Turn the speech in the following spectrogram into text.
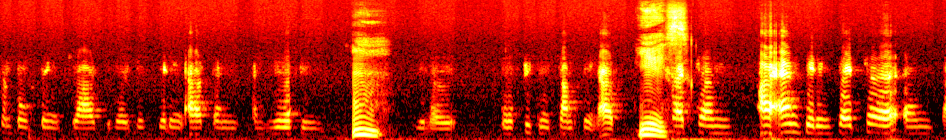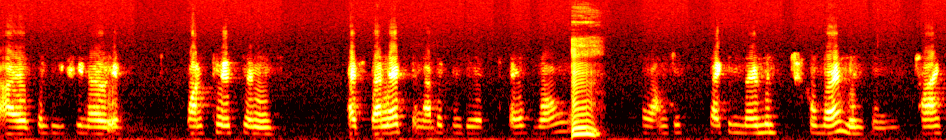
simple things like, you know, just getting up and, and walking, mm. you know, or picking something up. Yes. But um, I am getting better, and I believe, you know, if one person has done it, and others can do it as well. Mm. So I'm just taking moment for moment and trying to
